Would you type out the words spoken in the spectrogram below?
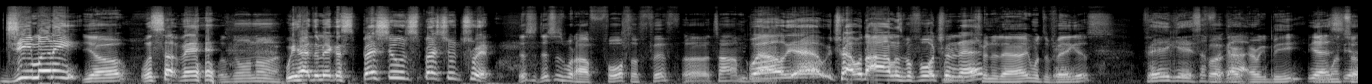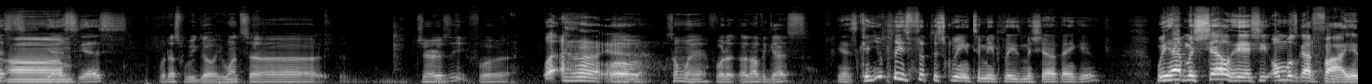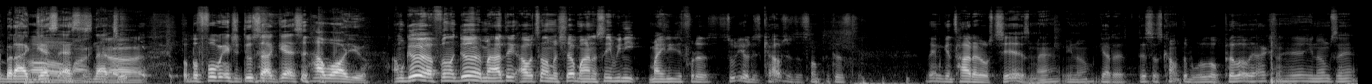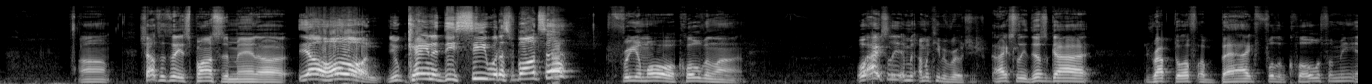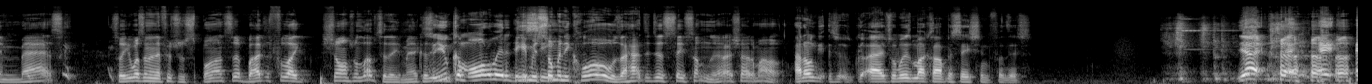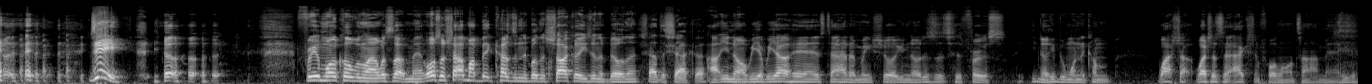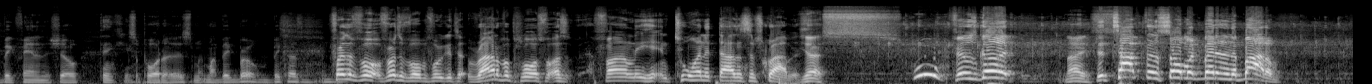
G Money, Yo, what's up, man? what's going on? We had to make a special, special trip. This is this is what our fourth or fifth uh, time. Well, yeah, we traveled the islands before Trinidad. Trinidad. You went to Vegas Vegas, I for forgot. Eric B. Yes, yes, to, um, yes, yes. What else we go? You went to uh, Jersey for What? Uh, yeah. or somewhere for the, another guest. Yes. Can you please flip the screen to me, please, Michelle? Thank you. We have Michelle here. She almost got fired, but I guess Oh, my not God. to. But before we introduce our guest, how are you? I'm good. I'm feeling good, man. I think I was telling Michelle behind the scene we need might need it for the studio, just couches or something, because I think I'm getting tired of those chairs, man. You know, we gotta. This is comfortable. A little pillow action here. You know what I'm saying? Um, shout out to today's sponsor, man. Uh, Yo, hold on. You came to DC with a sponsor? Free 'em all clothing line. Well, actually, I'm, I'm gonna keep it real with you. Actually, this guy dropped off a bag full of clothes for me and masks. so he wasn't an official sponsor, but I just feel like showing some love today, man. Cause So he, you come all the way to DC. he gave me so many clothes. I had to just say something. I shout him out. I don't get. So, right, so where's my compensation for this? Yeah. hey, hey, G. Free 'em all clothing line. What's up, man? Also, shout out my big cousin in the building, Shaka. He's in the building. Shout out to Shaka. Uh, you know, we we out here. It's time to make sure. You know, this is his first. You know, he been wanting to come watch out, watch us in action for a long time, man. He's a big fan of the show. Thank you. Supporter. It's my, big bro, my big cousin. First of all, first of all, before we get to round of applause for us finally hitting two hundred thousand subscribers. Yes. Woo, feels good. Nice. The top feels so much better than the bottom.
